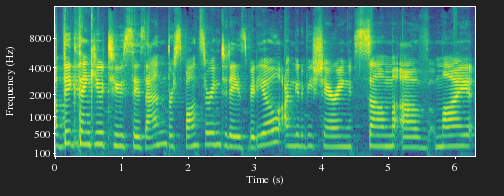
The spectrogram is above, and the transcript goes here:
A big thank you to Sézane for sponsoring today's video. I'm gonna be sharing some of my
